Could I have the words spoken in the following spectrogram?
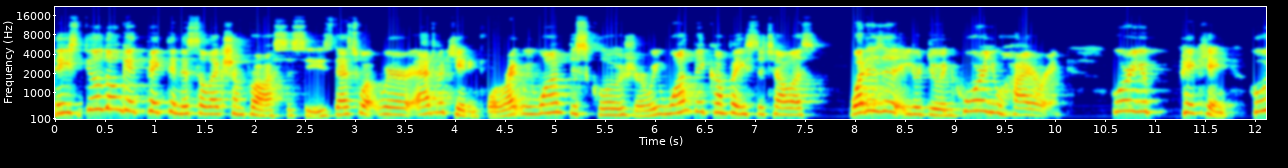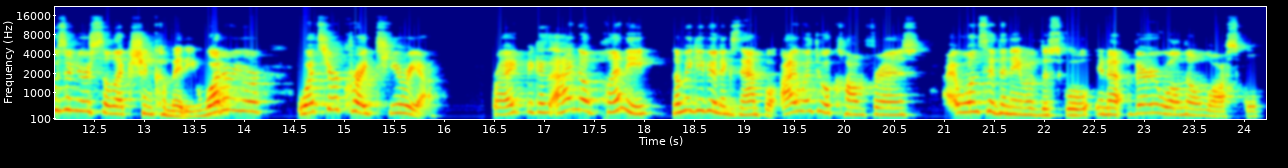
they mm-hmm. still don't get picked in the selection processes. That's what we're advocating for right? We want disclosure. We want big companies to tell us what is it you're doing? Who are you hiring? Who are you picking? Who's in your selection committee? What are your what's your criteria? Right? Because i know plenty. Let me give you an example. I went to a conference. I won't say the name of the school in a very well-known law school.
